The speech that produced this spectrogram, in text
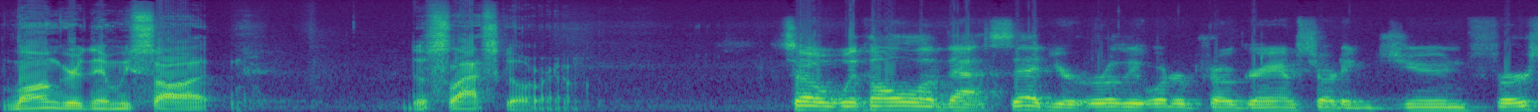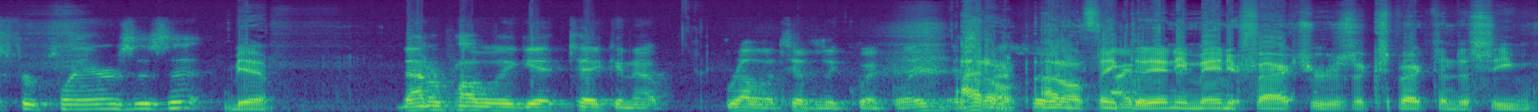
longer than we saw it this last go around so, with all of that said, your early order program starting June 1st for planners, is it? Yeah. That'll probably get taken up relatively quickly. I don't. I don't think I, that any manufacturer is expecting to see, you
